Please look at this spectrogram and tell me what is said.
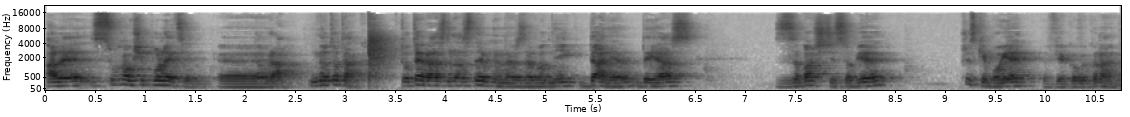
ale słuchał się poleceń. E, Dobra. No to tak, to teraz następny nasz zawodnik, Daniel Diaz. Zobaczcie sobie wszystkie boje w jego wykonaniu.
